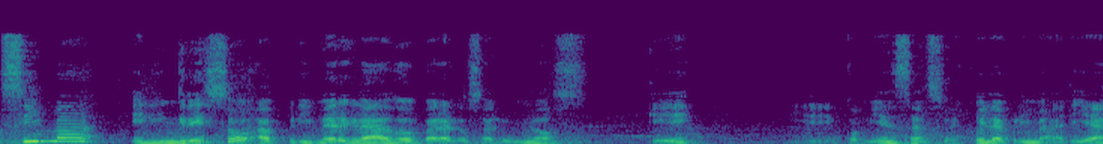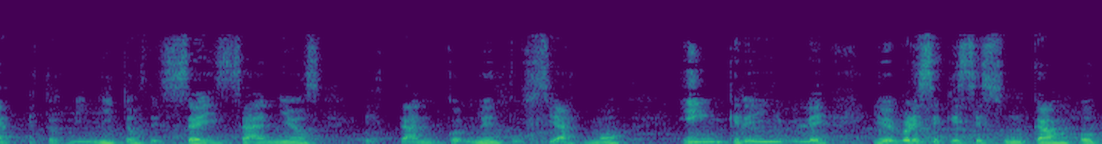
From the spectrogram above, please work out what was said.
aproxima el ingreso a primer grado para los alumnos que eh, comienzan su escuela primaria. Estos niñitos de 6 años están con un entusiasmo increíble y me parece que ese es un campo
